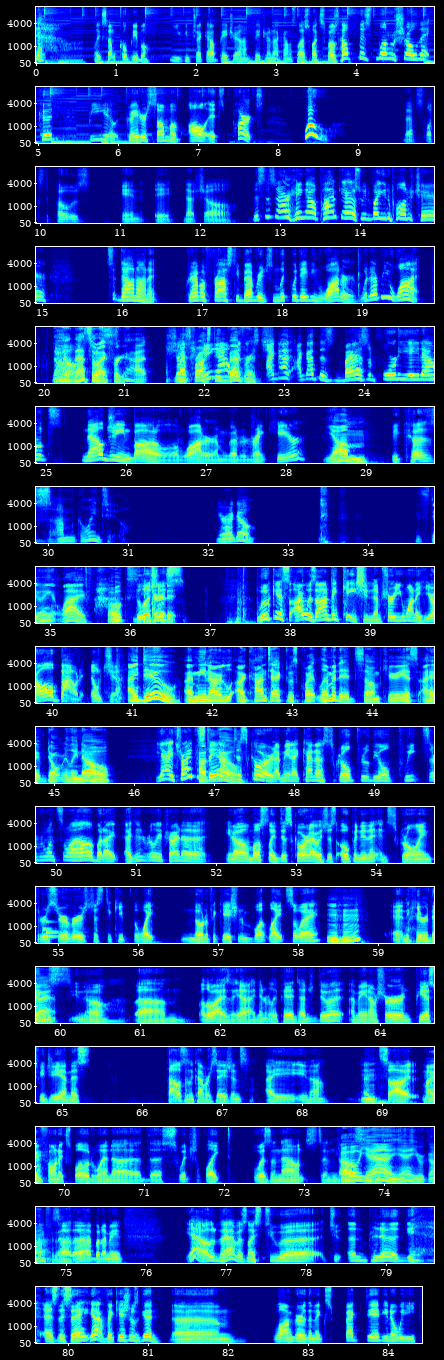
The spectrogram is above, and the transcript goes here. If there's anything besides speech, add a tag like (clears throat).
like some cool people, you can check out Patreon, patreon.com slash flexpose. Help this little show that could be a greater sum of all its parts. Woo! That's Flux to Pose in a nutshell. This is our Hangout podcast. We invite you to pull out a chair, sit down on it, grab a frosty beverage, some liquidating water, whatever you want. you oh, know? that's what I forgot. My frosty hang out with us. beverage. I got I got this massive 48 ounce Nalgene bottle of water I'm going to drink here Yum. Because I'm going to. Here I go. He's doing it live, (sighs) folks. You heard it. Delicious. Lucas, I was on vacation. I'm sure you want to hear all about it, don't you? I do. I mean, our our contact was quite limited, so I'm curious. I don't really know. Yeah, I tried to stay off? Discord. I mean, I kind of scrolled through the old tweets every once in a while, but I, I didn't really try to, you know, mostly in Discord, I was just opening it and scrolling through servers just to keep the white notification lights away Mm-hmm. And to I keep heard that. things, you know. Um, otherwise, yeah, I didn't really pay attention to it. I mean, I'm sure in PSVG I missed thousands of conversations. I, you know, I Mm. saw my Mm. phone explode when uh the Switch Lite was announced, and Oh yeah, yeah. You were gone for I saw that. that. But I mean, yeah. Other than that, it was nice to uh to unplug, as they say. Yeah, vacation was good. Um, longer than expected. You know, we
